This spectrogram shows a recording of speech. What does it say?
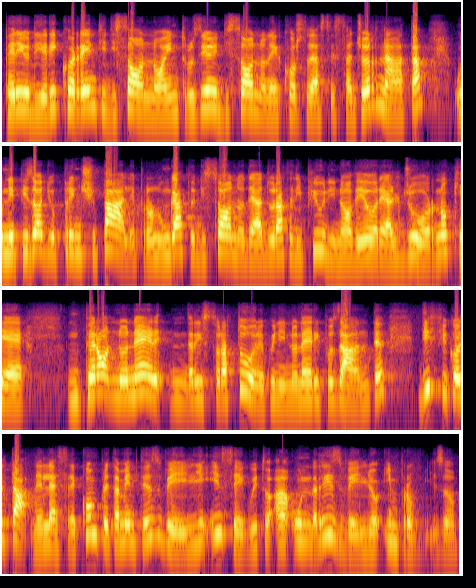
periodi ricorrenti di sonno o intrusioni di sonno nel corso della stessa giornata, un episodio principale prolungato di sonno della durata di più di 9 ore al giorno che è però non è ristoratore, quindi non è riposante, difficoltà nell'essere completamente svegli in seguito a un risveglio improvviso.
